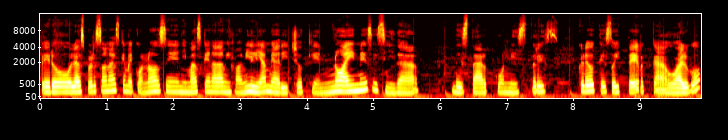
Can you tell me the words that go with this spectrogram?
Pero las personas que me conocen y más que nada mi familia me ha dicho que no hay necesidad de estar con estrés creo que soy terca o algo,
